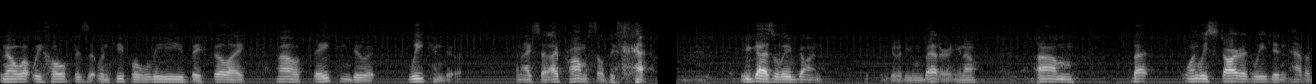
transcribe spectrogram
you know, what we hope is that when people leave, they feel like, well, if they can do it, we can do it. And I said, I promise they'll do that. you guys will leave going, you can do it even better, you know. Um, but when we started, we didn't have a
